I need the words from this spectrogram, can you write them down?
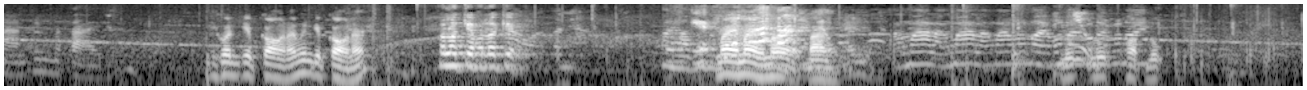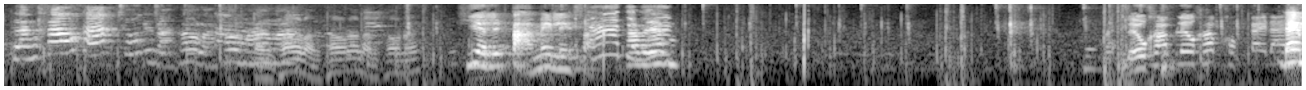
นานขึ้นมาตาย มีคนเก็บกล่องนะมีคนเก็บกล่องนะพอเราเก็บพอเราเก็บไม่ไม่ไม่บังหลังมาหลังมาหลังมาหน่อยลุกลุกขอบลุก หลังเข้าครับชุบ หลังเข้า หลังเข้ามาหลังมาเข้าหลังเข้านะหลังเข้านะเฮียเล่นปากแม่งเลยสัตว์เข้าไปยังเร็วครับ เร็วครับขอใกล้ได้แบ่ง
